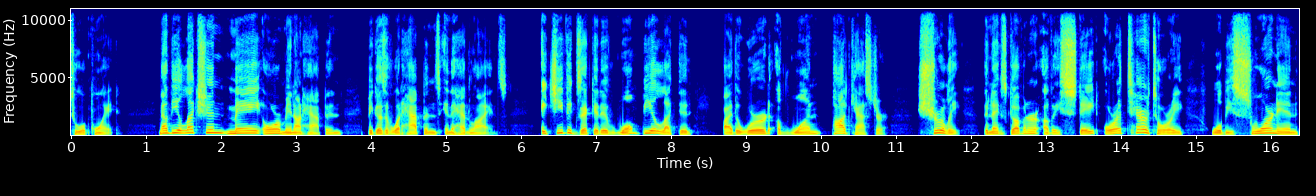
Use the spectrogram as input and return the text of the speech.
to appoint. Now, the election may or may not happen because of what happens in the headlines. A chief executive won't be elected by the word of one podcaster. Surely, the next governor of a state or a territory will be sworn in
